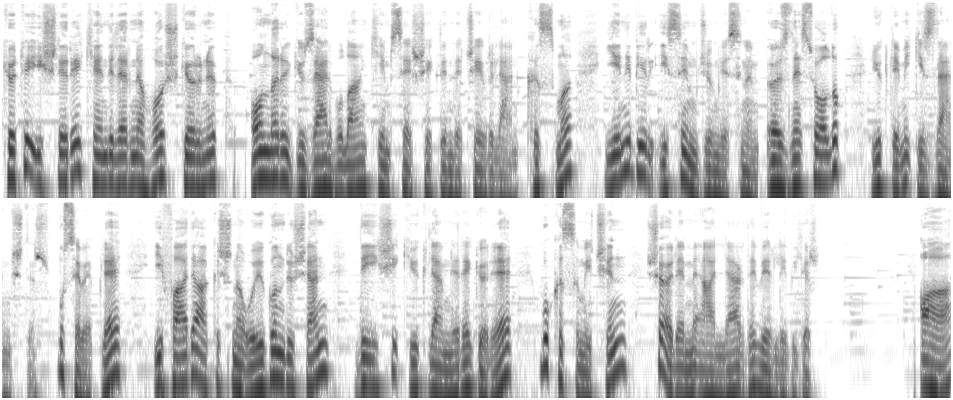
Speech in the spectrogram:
kötü işleri kendilerine hoş görünüp onları güzel bulan kimse şeklinde çevrilen kısmı yeni bir isim cümlesinin öznesi olup yüklemi gizlenmiştir. Bu sebeple ifade akışına uygun düşen değişik yüklemlere göre bu kısım için şöyle mealler de verilebilir. A.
